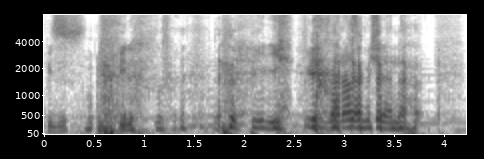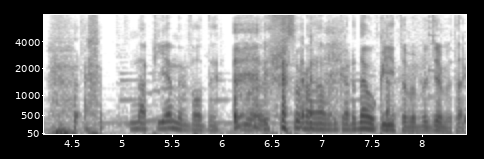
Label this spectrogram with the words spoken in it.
Pili? S- Pil. Pili. Zaraz my się na... napijemy wody, bo już sucho nam w. Pili to my będziemy, tak.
